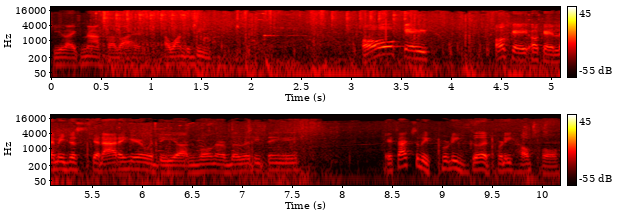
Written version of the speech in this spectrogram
She like, nah, salvaje. I want the D. Okay. Okay, okay, let me just get out of here with the uh, vulnerability thingy. It's actually pretty good, pretty helpful.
